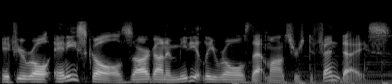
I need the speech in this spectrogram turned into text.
If you roll any skulls, Zargon immediately rolls that monster's defend dice.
